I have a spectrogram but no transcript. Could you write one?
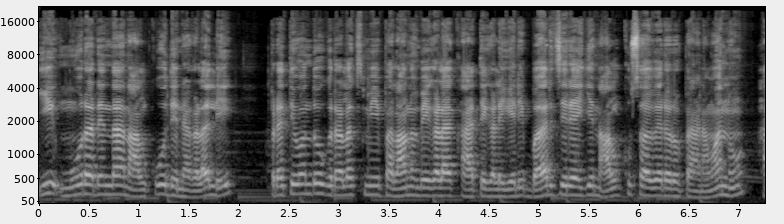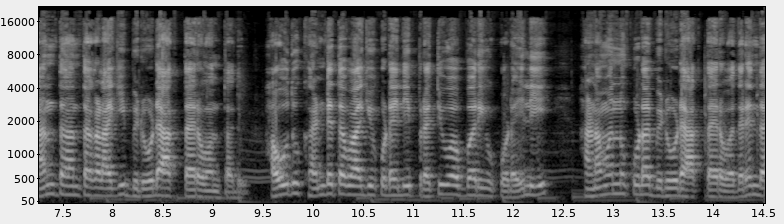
ಈ ಮೂರರಿಂದ ನಾಲ್ಕು ದಿನಗಳಲ್ಲಿ ಪ್ರತಿಯೊಂದು ಗೃಹಲಕ್ಷ್ಮಿ ಫಲಾನುಭವಿಗಳ ಖಾತೆಗಳಿಗೆ ಭರ್ಜರಿಯಾಗಿ ನಾಲ್ಕು ಸಾವಿರ ರೂಪಾಯಿ ಹಣವನ್ನು ಹಂತ ಹಂತಗಳಾಗಿ ಬಿಡುಗಡೆ ಆಗ್ತಾ ಇರುವಂಥದ್ದು. ಹೌದು, ಖಂಡಿತವಾಗಿಯೂ ಕೂಡ ಇಲ್ಲಿ ಪ್ರತಿಯೊಬ್ಬರಿಗೂ ಕೂಡ ಇಲ್ಲಿ ಹಣವನ್ನು ಕೂಡ ಬಿಡುಗಡೆ ಆಗ್ತಾ ಇರುವುದರಿಂದ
